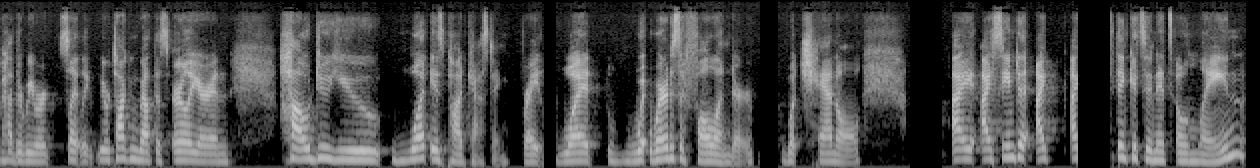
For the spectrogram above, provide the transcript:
Heather we were slightly we were talking about this earlier and how do you what is podcasting right? What wh- where does it fall under? What channel? I i seem to i i think it's in its own lane.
